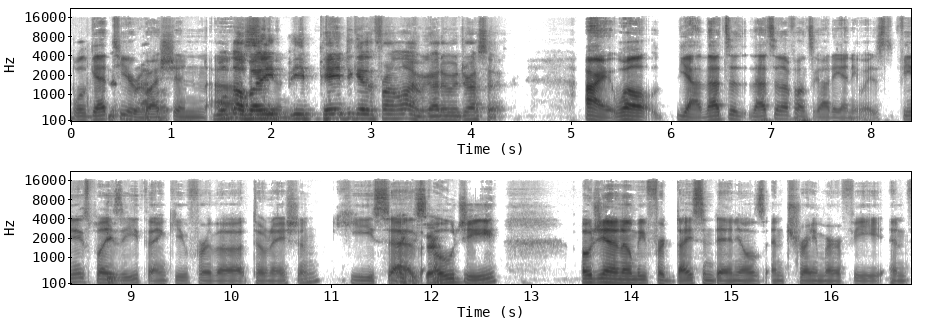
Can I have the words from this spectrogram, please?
We'll get to your question. Well, uh, no, but he, he paid to get at the front line. We got to address it. All right. Well, yeah, that's a, that's enough on Scottie. Anyways, Phoenix plays E. Thank you for the donation. He says you, OG, OG Anunoby for Dyson Daniels and Trey Murphy and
